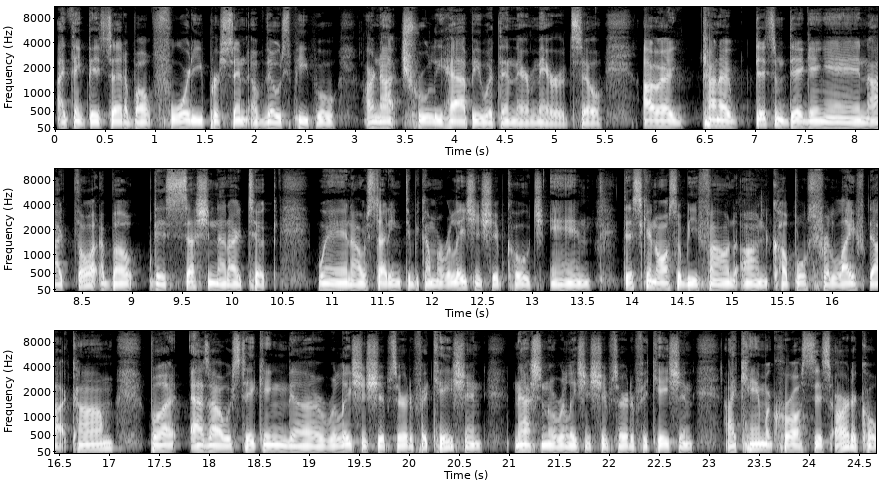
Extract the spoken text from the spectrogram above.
I think they said about 40% of those people are not truly happy within their marriage. So I kind of did some digging and I thought about this session that I took when I was studying to become a relationship coach. And this can also be found on couplesforlife.com. But as I was taking the relationship certification, national relationship certification, I came across this article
